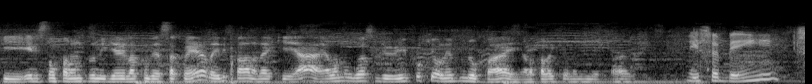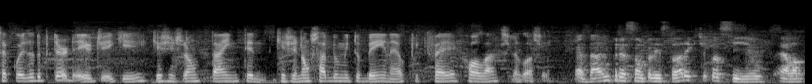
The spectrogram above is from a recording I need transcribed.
Que eles estão falando pro Miguel ir lá conversar com ela, ele fala, né, que ah, ela não gosta de mim porque eu lembro meu pai. Ela fala que eu lembro meu pai. Isso é bem. Isso é coisa do Peter Dale, que, que a gente não tá entendendo. Que a gente não sabe muito bem, né? O que, que vai rolar esse negócio aí. É, dá a impressão pela história que, tipo assim, eu, ela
